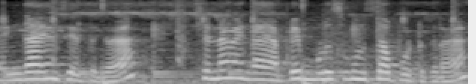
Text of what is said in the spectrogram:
வெங்காயம் சேர்த்துக்கிறேன். சின்ன வெங்காயம் அப்படியே முழுசு முழுசாக போட்டுக்கிறேன்.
